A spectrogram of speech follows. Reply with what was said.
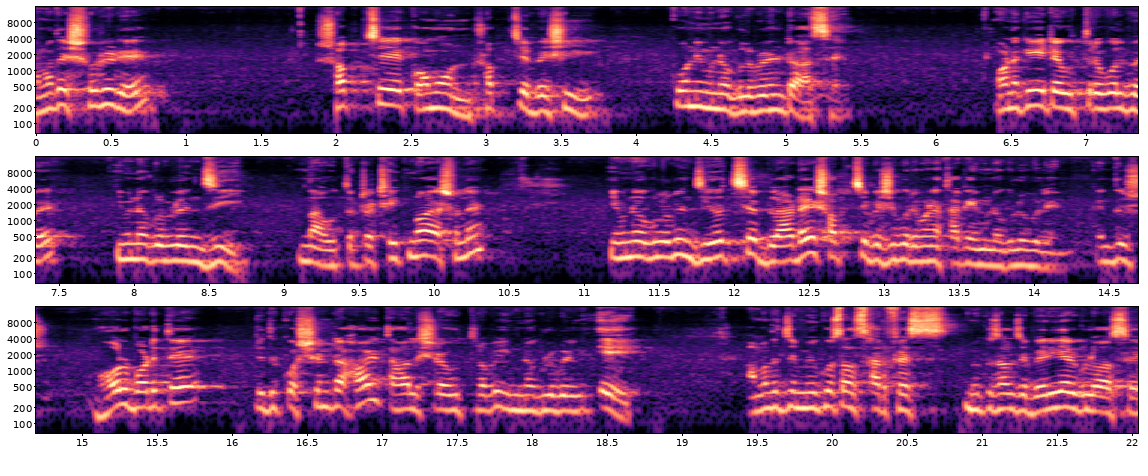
আমাদের শরীরে সবচেয়ে কমন সবচেয়ে বেশি কোন ইমিউনোগ্লোবুলিনটা আছে? অনেকেই এটা উত্তরে বলবে ইমিউনোগ্লোবুলিন জি না, উত্তরটা ঠিক নয় আসলে। ইমিউনোগ্লোবুলিন জি হচ্ছে ব্লাডে সবচেয়ে বেশি পরিমাণে থাকে ইমিউনোগ্লোবুলিন কিন্তু হোল বডিতে যদি কোশ্চেনটা হয়, তাহলে সেটা উত্তর হবে ইমিউনোগ্লোবুলিন এ আমাদের যে মিউকোসাল সারফেস মিউকোসাল যে ব্যারিয়ারগুলো আছে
